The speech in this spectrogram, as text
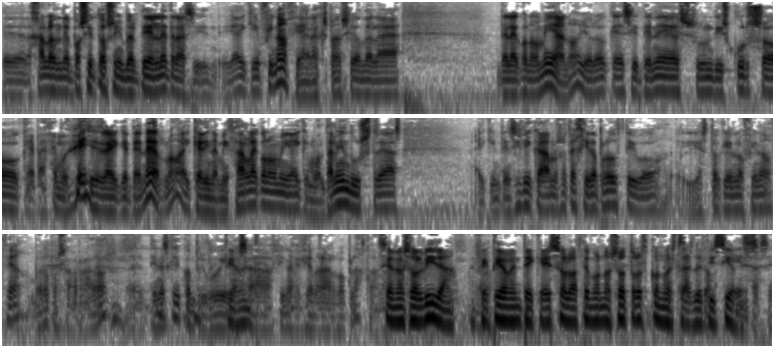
eh, dejarlo en depósitos o invertir en letras y, hay quien financia la expansión de la de la economía, ¿no? Yo creo que si tienes un discurso que parece muy bien y hay que tener, ¿no? Hay que dinamizar la economía, hay que montar industrias, hay que intensificar nuestro tejido productivo. ¿Y esto quién lo financia? Bueno, pues ahorrador. Eh, tienes que contribuir a esa financiación a largo plazo. Se nos olvida, efectivamente, que eso lo hacemos nosotros con nuestras decisiones. Es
